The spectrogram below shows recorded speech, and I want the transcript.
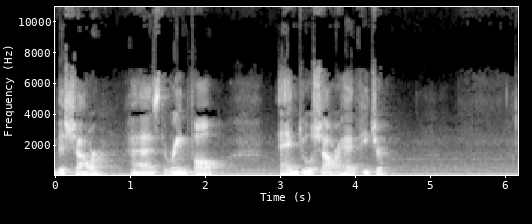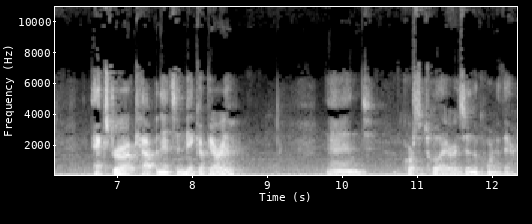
This shower has the rainfall and dual shower head feature. Extra cabinets and makeup area. And of course the toilet area is in the corner there.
